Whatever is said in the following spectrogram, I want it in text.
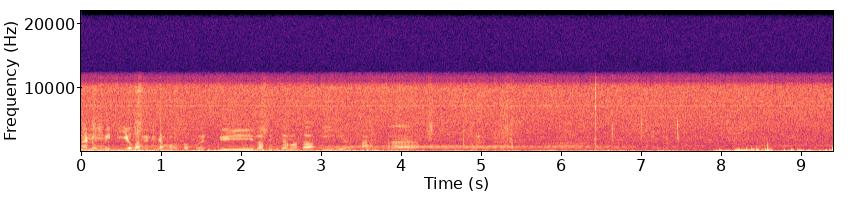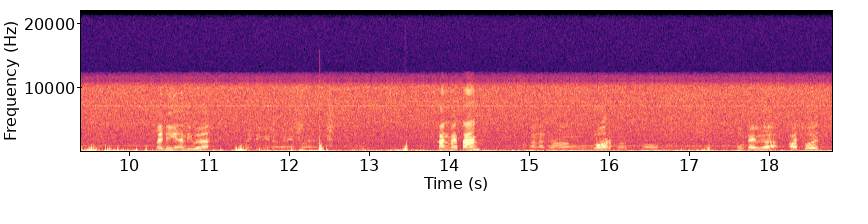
anu video kami bisa moto bos. Ih, langsung bisa moto. iya. Mantap. landingnya nanti mbak. Kan wetan? Lor oke mbak. Awas bos.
